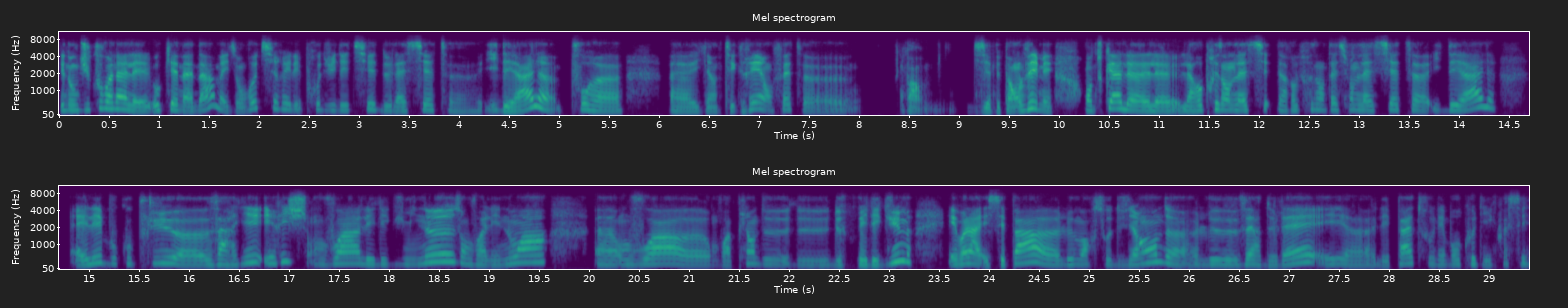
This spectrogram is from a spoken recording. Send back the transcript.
Et donc du coup, voilà, au Canada, bah, ils ont retiré les produits laitiers de l'assiette euh, idéale pour y intégrer en fait, enfin, ils n'y avaient pas enlevé, mais en tout cas, la, la- la représent- la représentation de l'assiette idéale, elle est beaucoup plus variée et riche. On voit les légumineuses, on voit les noix, on voit, on voit plein de, de, fruits et légumes. Et voilà, et c'est pas le morceau de viande, le verre de lait et les pâtes ou les brocolis. Quoi. C'est,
